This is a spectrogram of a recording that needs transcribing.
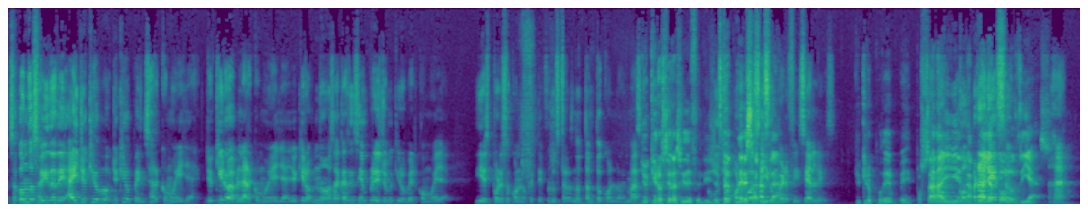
o sea, cuando has oído de, ay, yo quiero, yo quiero pensar como ella, yo quiero hablar como ella, yo quiero, no, o sea, casi siempre yo me quiero ver como ella. Y es por eso con lo que te frustras, no tanto con lo demás. Yo quiero ser así de feliz, yo quiero tener esa vida. superficiales. Yo quiero poder eh, posar ahí en la playa todos los días. Ajá.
